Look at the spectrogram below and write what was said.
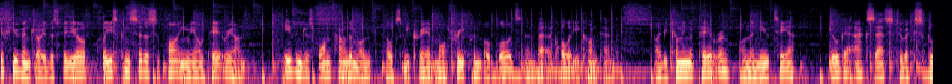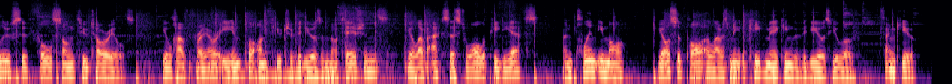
If you've enjoyed this video, please consider supporting me on Patreon. Even just £1 a month helps me create more frequent uploads and better quality content. By becoming a patron on the new tier, you'll get access to exclusive full song tutorials, you'll have priority input on future videos and notations, you'll have access to all the PDFs, and plenty more. Your support allows me to keep making the videos you love. Thank you.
